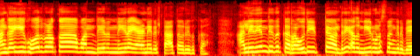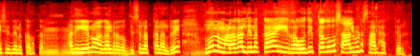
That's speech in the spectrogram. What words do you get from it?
ಹಂಗಾಗಿ ಹೋದ ಬಳಕ ಒಂದು ನೀರ ಎರಡು ನೀರು ಇಷ್ಟ ಆತವ್ರಿ ಇದಕ್ಕೆ. ಅಲ್ಲಿದಿಂದ ಇದಕ್ಕೆ ರೌದಿ ಇಟ್ಟೇವಲ್ರಿ. ಅದು ನೀರು ಉಣಿಸ್ದಂಗೆ ರೀ ಬೇಸಿಗೆ ದಿನಕ್ಕೆ ಅದಕ್ಕೆ ಅದು ಏನೂ ಆಗಲ್ರಿ ಅದು. ಬಿಸಿಲು ಹತ್ತಲ್ಲಲ್ರಿ. ಮುಂದೆ ಮಳೆಗಾಲ ದಿನಕ್ಕೆ ಈ ರೌದಿ ತೆಗೆದು ಸಾಲ್ ಬಿಟ್ಟು ಸಾಲ್ ಹಾಕ್ತೇವೆ ರೀ ಸಾಲ್ ಬಿಟ್ಟು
